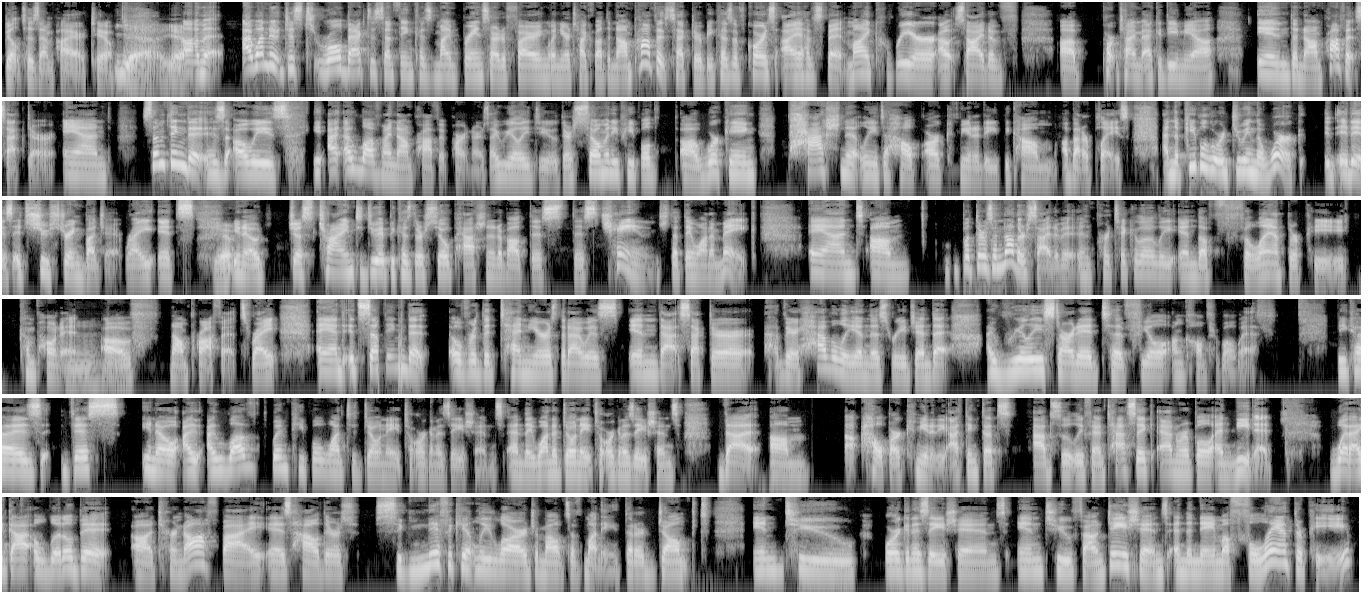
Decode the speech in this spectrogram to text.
built his empire too. Yeah, yeah. Um, I want to just roll back to something because my brain started firing when you're talking about the nonprofit sector. Because of course, I have spent my career outside of uh, part-time academia in the nonprofit sector, and something that has always I, I love my nonprofit partners. I really do. There's so many people uh, working passionately to help our community become a better place, and the people who are doing the work, it, it is it's shoestring budget, right? It's yep. you know just trying to do it because they're so passionate about this this change that they want to make. And um, but there's another side of it and particularly in the philanthropy component mm-hmm. of nonprofits right? And it's something that over the 10 years that I was in that sector very heavily in this region that I really started to feel uncomfortable with. Because this you know, I, I love when people want to donate to organizations and they want to donate to organizations that um, uh, help our community. I think that's absolutely fantastic, admirable, and needed. What I got a little bit uh, turned off by is how there's significantly large amounts of money that are dumped into organizations, into foundations in the name of philanthropy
